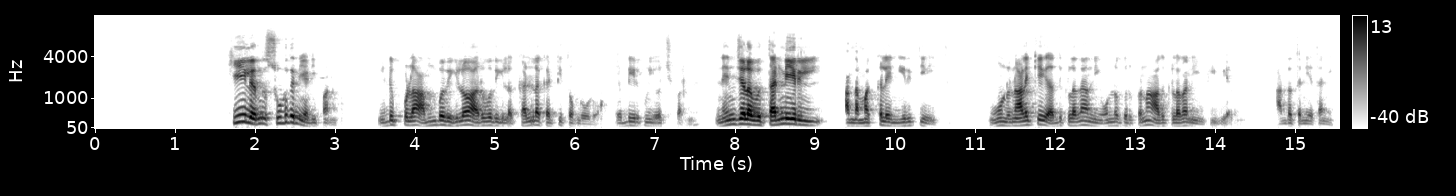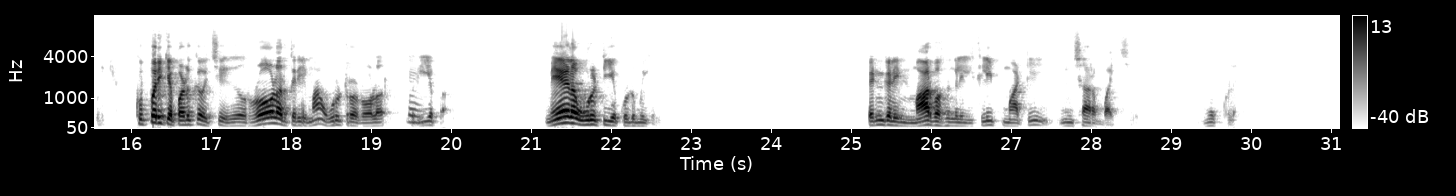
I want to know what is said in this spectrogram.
கீழேருந்து சுடுதண்ணி அடிப்பானுங்க. இடுப்பில் ஐம்பது கிலோ அறுபது கிலோ கல்லை கட்டி தொங்க விடுவான். எப்படி இருக்குன்னு யோசிச்சு பாருங்கள் நெஞ்சளவு தண்ணீரில் அந்த மக்களை நிறுத்தி வைத்து மூன்று நாளைக்கு அதுக்குள்ளே தான் நீ ஒன்றுக்கு இருக்கணும் அதுக்குள்ள தான் நீ பிபி அந்த தண்ணியை தான் நீ குடிக்கணும். குப்பரிக்க படுக்க வச்சு ரோலர் தெரியுமா? உருட்டுற ரோலர். பெரியப்பா மேலே உருட்டிய கொடுமைகள். பெண்களின் மார்பகங்களில் கிளிப் மாட்டி மின்சாரம் பாய்ச்சியது. மூக்குல.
